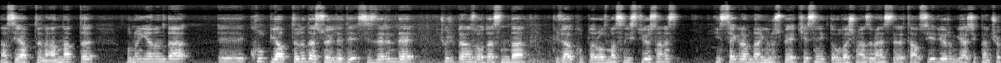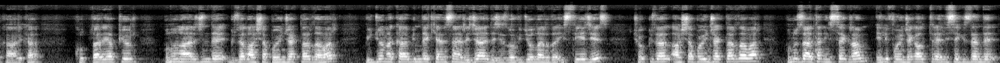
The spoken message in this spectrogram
Nasıl yaptığını anlattı. Bunun yanında e, kulp yaptığını da söyledi. Sizlerin de çocuklarınızın odasında güzel kulplar olmasını istiyorsanız Instagram'dan Yunus Bey'e kesinlikle ulaşmanızı ben sizlere tavsiye ediyorum. Gerçekten çok harika kulplar yapıyor. Bunun haricinde güzel ahşap oyuncaklar da var. Videonun akabinde kendisine rica edeceğiz. O videoları da isteyeceğiz. Çok güzel ahşap oyuncaklar da var. Bunu zaten Instagram Elif Oyuncak alt 58'den de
